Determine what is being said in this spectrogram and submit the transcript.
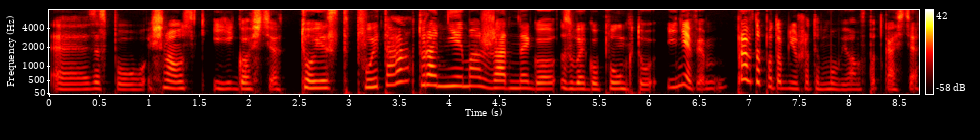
e, zespół Śląsk i goście. To jest płyta, która nie ma żadnego złego punktu. I nie wiem, prawdopodobnie już o tym mówiłam w podcaście,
